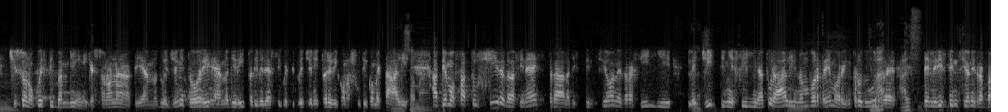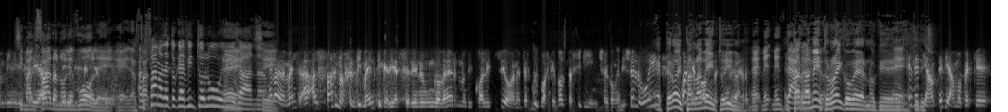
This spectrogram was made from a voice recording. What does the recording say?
Mm. ci sono questi bambini che sono nati e hanno due genitori e hanno diritto di vedersi questi due genitori riconosciuti come tali. Insomma. Abbiamo fatto uscire dalla finestra la distinzione tra figli legittimi e figli naturali, non vorremmo reintrodurre Ma Alf- delle distinzioni tra bambini Sì, di ma serie A e Alfano non le vuole. Eh, Alfa- Alfano ha detto che ha vinto lui, Eh, Ivan. sì. Eh, vabbè, ma Alfano dimentica di essere in un governo di coalizione, per cui qualche volta si vince, come dice lui. Eh, però il Parlamento, Ivan. Eh, È il Parlamento, cioè- non è il governo che... Eh, E che vediamo, vediamo, perché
